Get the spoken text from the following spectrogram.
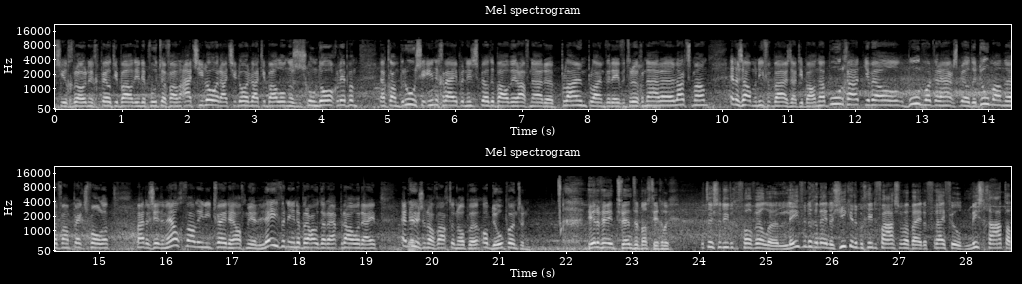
FC Groningen, speelt die bal in de voeten van Achilor. Achilor laat die bal onder zijn schoen doorglippen. Dan kan Broersen ingrijpen en die speelt de bal weer af naar de Pluim. Pluim weer even terug naar Latsman. En dan zal me niet verbazen dat die bal naar Boer gaat. Jawel, Boer wordt weer aangespeeld, de doelman van Pek Zwolle. Maar er zit in elk geval in die tweede helft meer leven in de brouwerij. En nu is er nog wachten op, uh, op doelpunten. Heerenveen, Twente, Bas het is in ieder geval wel uh, levendig en energiek in de beginfase... waarbij er vrij veel misgaat. Dat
